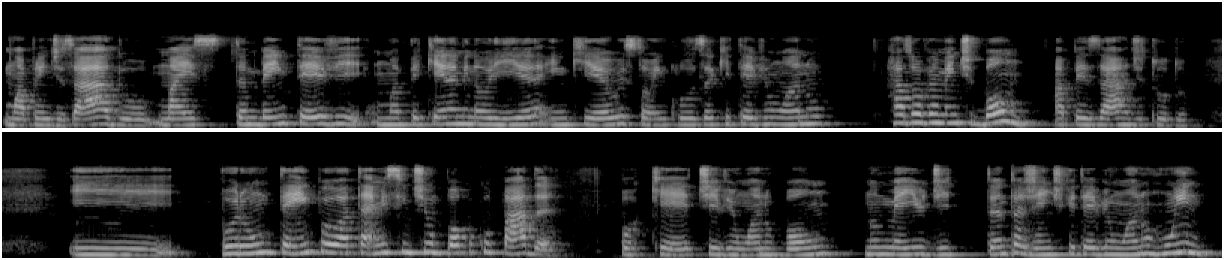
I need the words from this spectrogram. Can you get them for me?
um aprendizado, mas também teve uma pequena minoria em que eu estou inclusa que teve um ano razoavelmente bom, apesar de tudo. E por um tempo eu até me senti um pouco culpada porque tive um ano bom no meio de tanta gente que teve um ano ruim.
